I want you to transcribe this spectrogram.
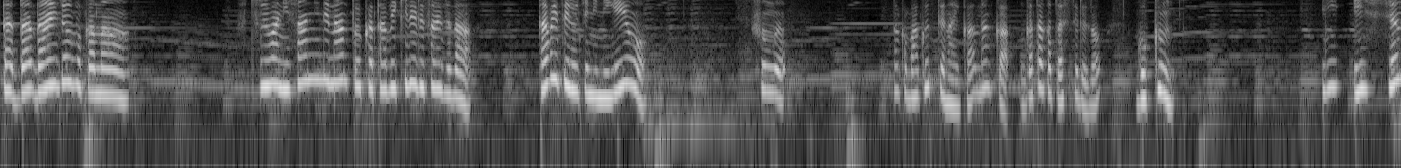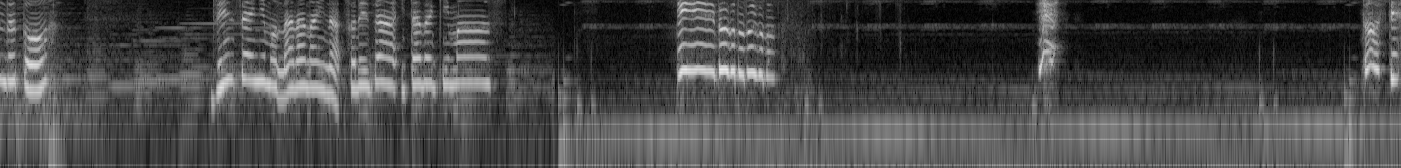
だ、だ、大丈夫かな？普通は2、3人でなんとか食べきれるサイズだ。食べてるうちに逃げよう。ふむ。なんかバグってないか？なんかガタガタしてるぞ。ごくん。い、一瞬だと前菜にもならないな。それじゃあ、いただきます。えー、どういうこと？どういうこと？え？どうして？み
